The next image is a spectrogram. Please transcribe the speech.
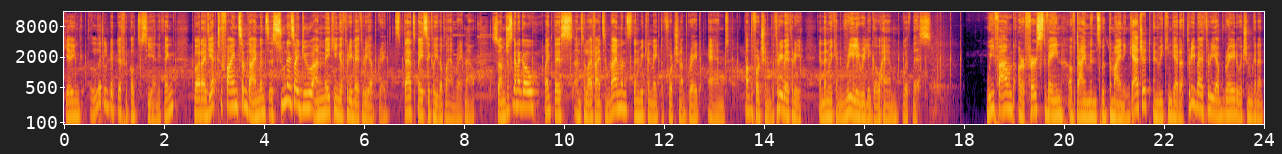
getting a little bit difficult to see anything. But I've yet to find some diamonds. As soon as I do, I'm making a 3x3 upgrade. That's basically the plan right now. So I'm just gonna go like this until I find some diamonds, then we can make the fortune upgrade and, not the fortune, the 3x3, and then we can really, really go ham with this. We found our first vein of diamonds with the mining gadget and we can get a 3x3 upgrade which I'm gonna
